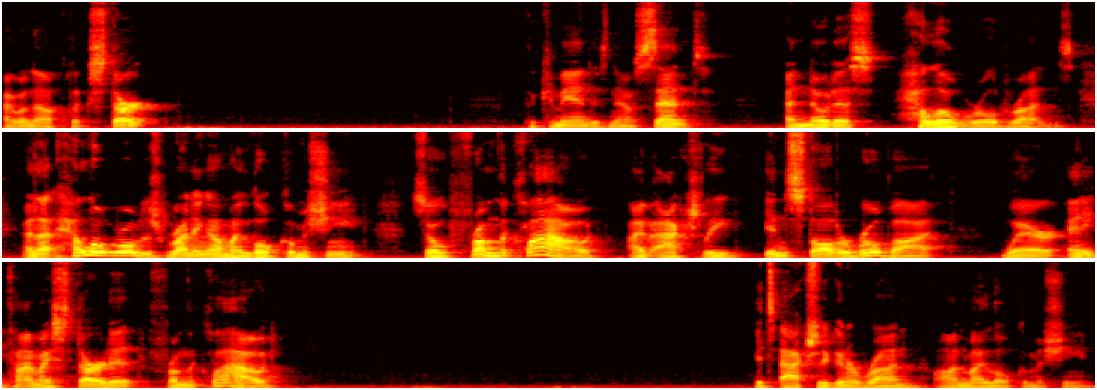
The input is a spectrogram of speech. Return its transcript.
I will now click Start. The command is now sent. And notice Hello World runs. And that Hello World is running on my local machine. So from the cloud, I've actually installed a robot where anytime I start it from the cloud, it's actually going to run on my local machine.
